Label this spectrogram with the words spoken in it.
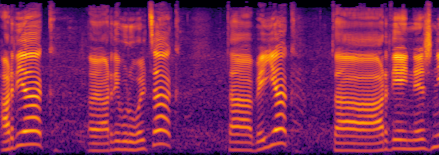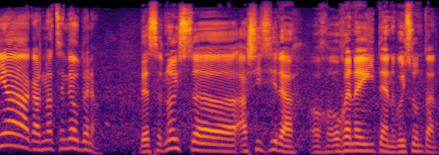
ardiak, eh, ardi buru beltzak, eta behiak, eta ardiein esnia kasnatzen dut dena. Bez, noiz uh, hasi zira horren egiten goizuntan?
